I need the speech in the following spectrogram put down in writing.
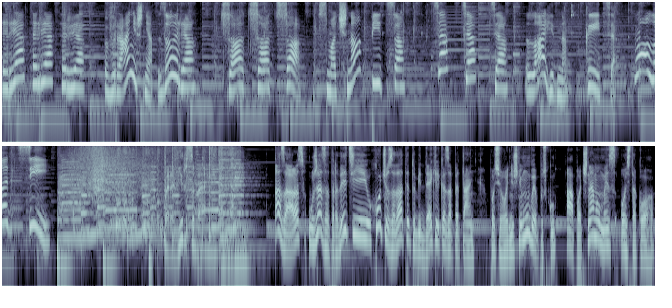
Ря ря ря вранішня зоря. Ца ца ца смачна піца. Ця ця ця лагідна киця. Молодці! Перевір себе. А зараз, уже за традицією, хочу задати тобі декілька запитань по сьогоднішньому випуску. А почнемо ми з ось такого:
